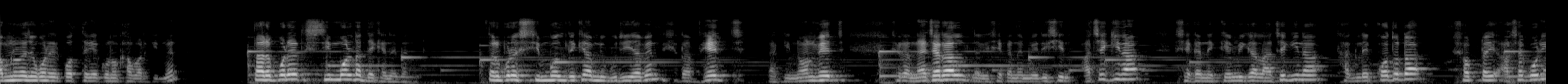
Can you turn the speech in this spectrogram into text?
আপনারা যখন এরপর থেকে কোনো খাবার কিনবেন, তার উপরের সিম্বলটা দেখে নেবেন। তার উপরে সিম্বল দেখে আপনি বুঝে যাবেন সেটা ভেজ নাকি নন ভেজ সেটা ন্যাচারাল নাকি সেখানে মেডিসিন আছে কি না সেখানে কেমিক্যাল আছে কি না থাকলে কতটা, সবটাই আশা করি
